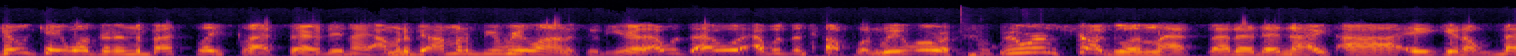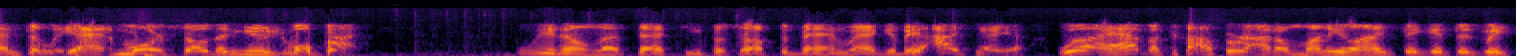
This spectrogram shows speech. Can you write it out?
Joe K wasn't in the best place last Saturday night. I'm gonna be I'm gonna be real honest with you. That was that was, that was a tough one. We were we were struggling last Saturday night, uh, you know, mentally, uh, more so than usual, but we don't let that keep us off the bandwagon. But I tell you, will I have a Colorado money line ticket this week?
